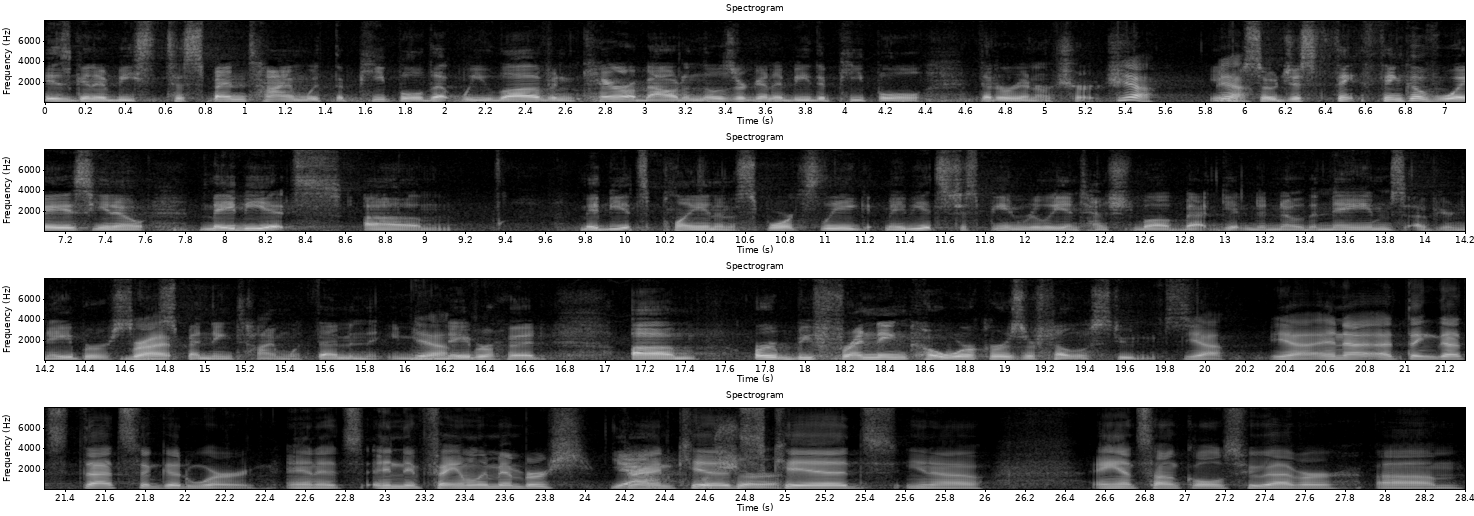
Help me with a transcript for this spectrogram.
is going to be to spend time with the people that we love and care about and those are going to be the people that are in our church. Yeah, You know, yeah. so just think think of ways, you know, maybe it's um, maybe it's playing in a sports league. Maybe it's just being really intentional about getting to know the names of your neighbors, and Right. spending time with them in, the, in your Yeah. neighborhood, um, or befriending coworkers or fellow students. Yeah, yeah, and I, I think that's that's a good word, and it's and family members, Yeah, grandkids, sure. kids, you know, aunts, uncles, whoever. Um,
